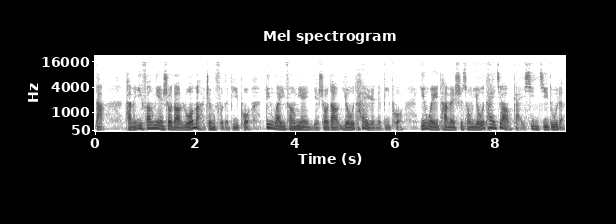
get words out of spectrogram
大。他们一方面受到罗马政府的逼迫，另外一方面也受到犹太人的逼迫，因为他们是从犹太教改信基督的，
